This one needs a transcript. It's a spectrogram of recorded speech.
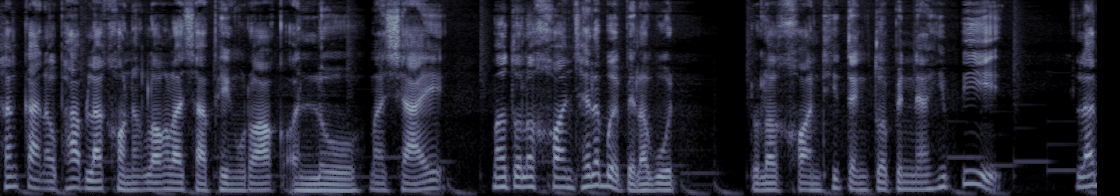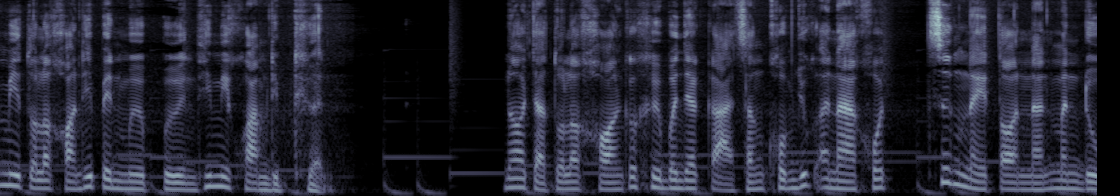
ทั้งการเอาภาพลักษณ์ของนักร้องราชาเพลงร็อกแอนด์โรลมาใช้บาตัวละครใช้ระเบิดเป็นอาวุธ ตัวละครที่แต่งตัวเป็นแนวฮิปปี้ และมีตัวละครที่เป็นมือปืนที่มีความดิบเถื่อน นอกจากตัวละครก็คือบรรยากาศสังคมยุคอนาคต ซึ่งในตอนนั้นมันดู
